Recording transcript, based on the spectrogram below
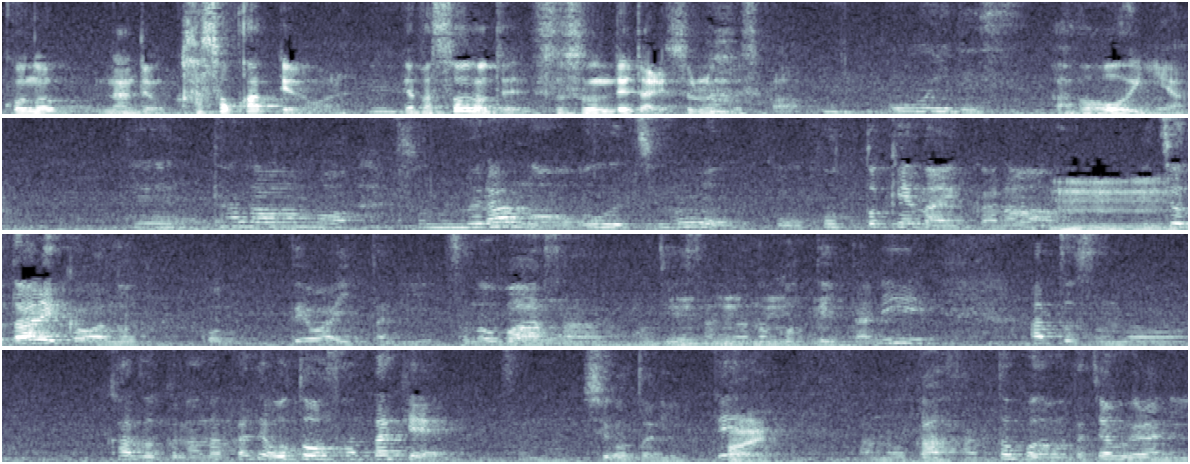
このなんていうの過疎化っていうのかな、うん。やっぱそういうのって進んでたりするんですか？うん、多いです。やっぱ多いんや。でただまあその村のお家もこうほっとけないから、うんうんうん。一応誰かは残ってはいたりそのおばあさんおじいさんが残っていたり、あとその家族の中でお父さんだけその仕事に行って、はい。あのお母さんと子供たちは村にいる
